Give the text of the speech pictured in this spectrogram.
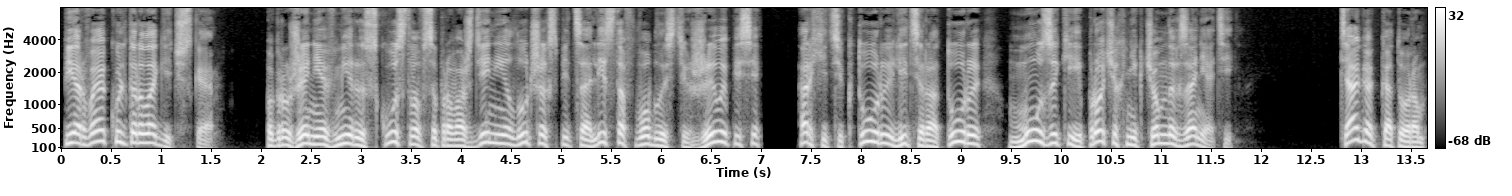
Первая — культурологическая — погружение в мир искусства в сопровождении лучших специалистов в области живописи, архитектуры, литературы, музыки и прочих никчемных занятий, тяга к которым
